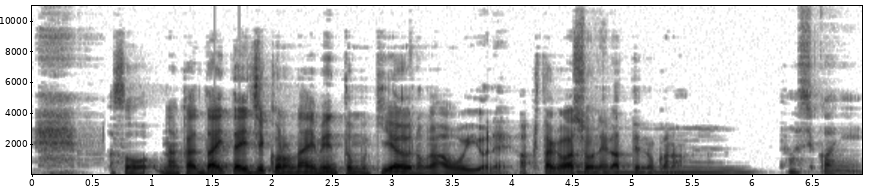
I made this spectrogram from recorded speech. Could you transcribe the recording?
そう。なんか大体自己の内面と向き合うのが多いよね。芥川賞を狙ってんのかな。確かに。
